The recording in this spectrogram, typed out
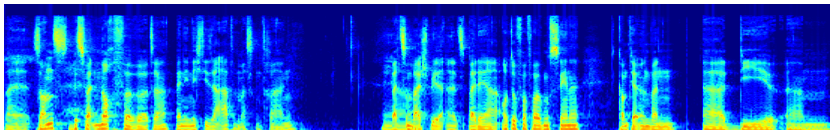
Weil sonst bist du halt noch verwirrter, wenn die nicht diese Atemmasken tragen. Weil zum Beispiel als bei der Autoverfolgungsszene kommt ja irgendwann äh, die, ähm,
